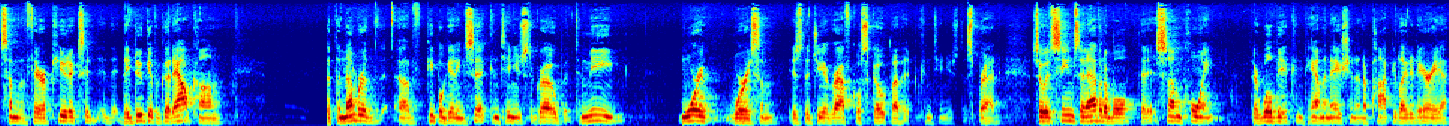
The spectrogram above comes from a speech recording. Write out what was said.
some of the therapeutics. It, they do give a good outcome but the number of people getting sick continues to grow. But to me, more worrisome is the geographical scope of it continues to spread. So it seems inevitable that at some point there will be a contamination in a populated area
